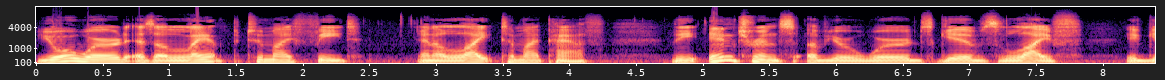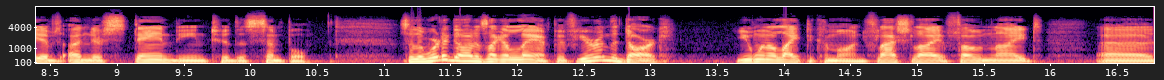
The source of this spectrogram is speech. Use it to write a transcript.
Your word is a lamp to my feet and a light to my path. The entrance of your words gives life. It gives understanding to the simple. So the Word of God is like a lamp. If you're in the dark, you want a light to come on flashlight, phone light, uh,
